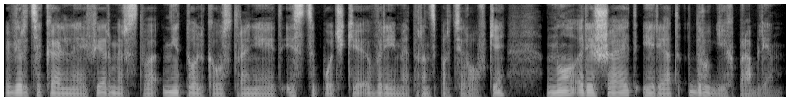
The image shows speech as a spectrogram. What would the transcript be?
Вертикальное фермерство не только устраняет из цепочки время транспортировки, но решает и ряд других проблем.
